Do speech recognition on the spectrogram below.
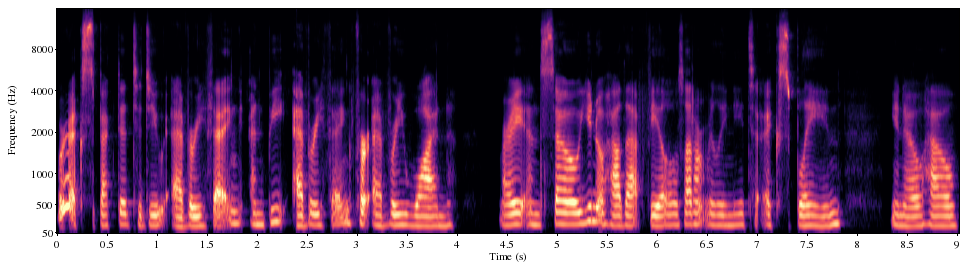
we're expected to do everything and be everything for everyone right? And so you know how that feels. I don't really need to explain, you know, how,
